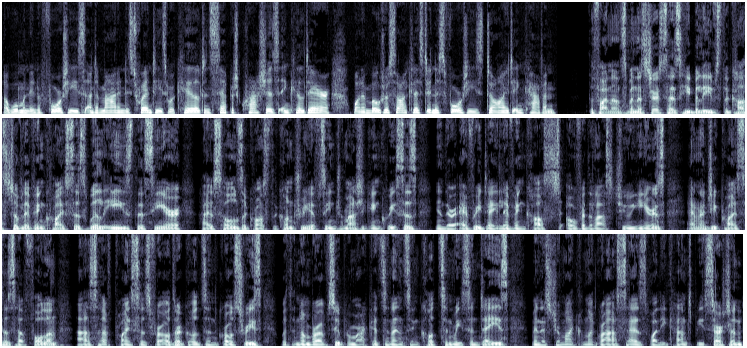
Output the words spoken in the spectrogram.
A woman in her 40s and a man in his 20s were killed in separate crashes in Kildare, while a motorcyclist in his 40s died in Cavan. The finance minister says he believes the cost of living crisis will ease this year. Households across the country have seen dramatic increases in their everyday living costs over the last two years. Energy prices have fallen, as have prices for other goods and groceries, with a number of supermarkets announcing cuts in recent days. Minister Michael McGrath says while he can't be certain,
